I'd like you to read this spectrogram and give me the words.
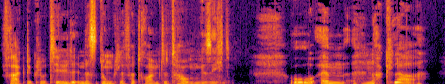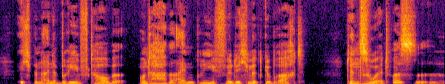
fragte Clotilde in das dunkle, verträumte Taubengesicht. Oh, ähm, na klar. Ich bin eine Brieftaube und habe einen Brief für dich mitgebracht. Denn so etwas äh,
